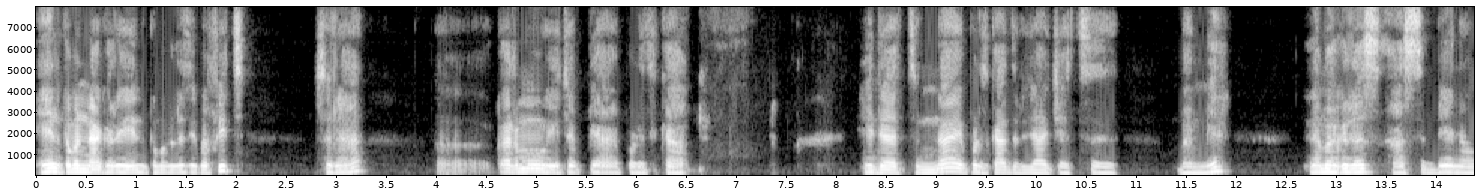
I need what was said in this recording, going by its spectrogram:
ይህን ከመናገሬ ይህን ከመግለጼ በፊት ስለ ቀድሞ የኢትዮጵያ ፖለቲካ ሂደት እና የፖለቲካ አደረጃጀት በሚል ለመግለጽ አስቤ ነው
